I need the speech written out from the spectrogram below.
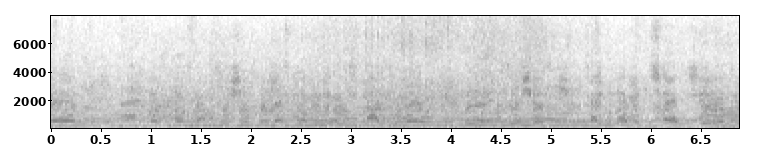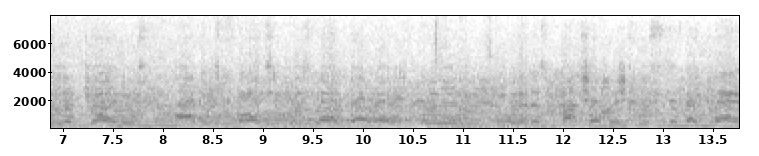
well and holding on to that position. But let's not this note there in third position, taking off the top European drivers and he's fighting his life out there. He's really putting as much effort into this as they can.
